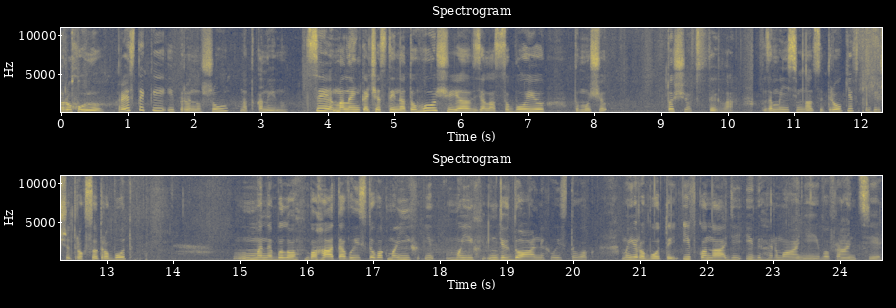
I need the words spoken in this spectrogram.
Рахую хрестики і переношу на тканину. Це маленька частина того, що я взяла з собою, тому що то, що встигла. За мої 17 років більше 300 робот. У мене було багато виставок, моїх, моїх індивідуальних виставок. Мої роботи і в Канаді, і в Германії, і во Франції.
